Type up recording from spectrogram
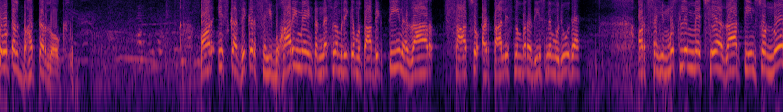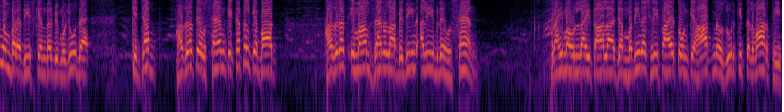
टोटल बहत्तर लोग। और इसका ज़िक्र सही बुखारी में इंटरनेशनल नंबर के मुताबिक 3748 नंबर हदीस में मौजूद है और सही मुस्लिम में 6309 नंबर हदीस के अंदर भी मौजूद है कि जब हज़रत हुसैन के कत्ल के बाद हज़रत इमाम जैनदीन अली इबन हुसैन रही जब मदीना शरीफ आए तो उनके हाथ में हजूर की तलवार थी,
